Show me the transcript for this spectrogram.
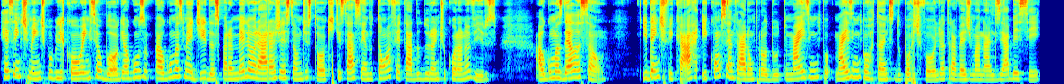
recentemente publicou em seu blog alguns, algumas medidas para melhorar a gestão de estoque que está sendo tão afetada durante o coronavírus. Algumas delas são identificar e concentrar um produto mais, impo mais importante do portfólio através de uma análise ABC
